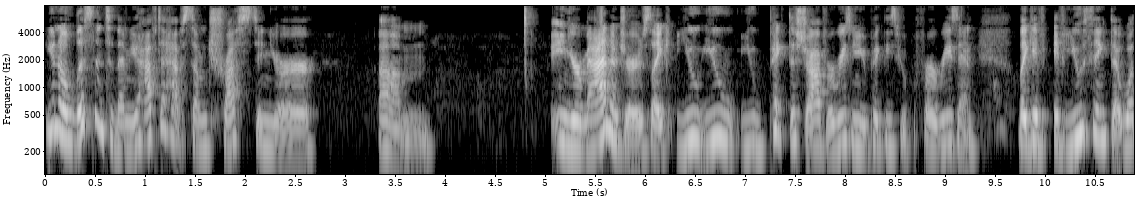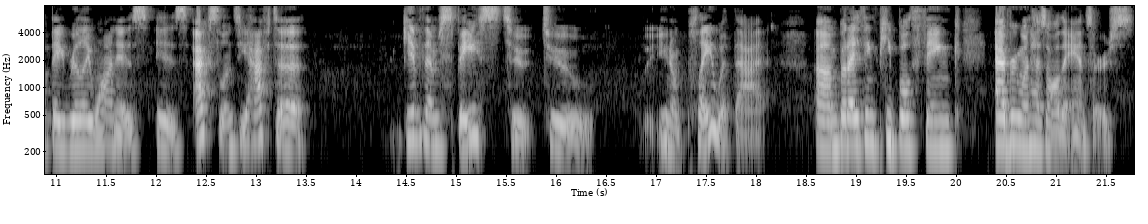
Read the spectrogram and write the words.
you know listen to them you have to have some trust in your um in your managers like you you you pick this job for a reason you pick these people for a reason like if if you think that what they really want is is excellence you have to give them space to to you know play with that Um, but I think people think everyone has all the answers.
